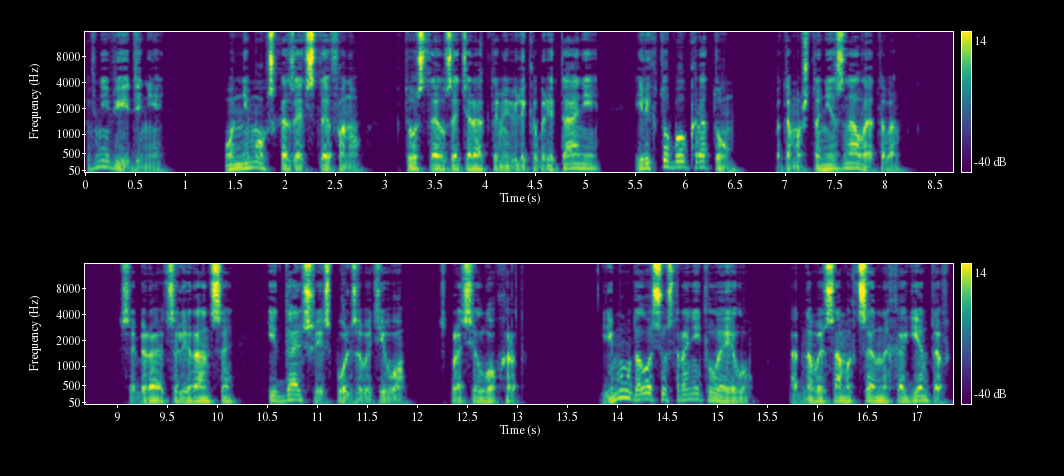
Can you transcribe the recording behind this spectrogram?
в неведении. Он не мог сказать Стефану, кто стоял за терактами Великобритании или кто был кротом, потому что не знал этого. «Собираются ли иранцы и дальше использовать его?» — спросил Локхард. Ему удалось устранить Лейлу, одного из самых ценных агентов,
